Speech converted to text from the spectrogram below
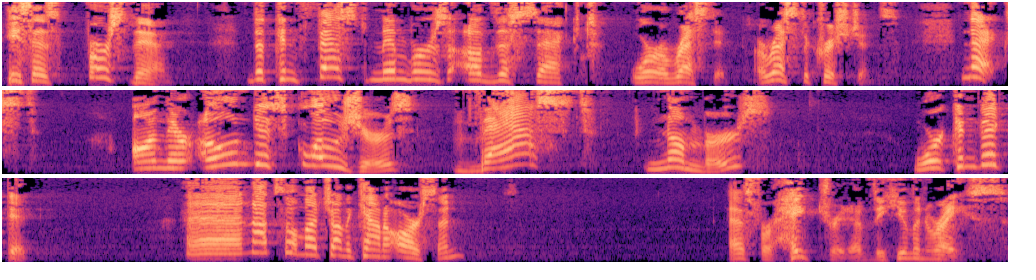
He says, first then, the confessed members of the sect were arrested. Arrest the Christians. Next, on their own disclosures, vast numbers were convicted. And not so much on account of arson as for hatred of the human race.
